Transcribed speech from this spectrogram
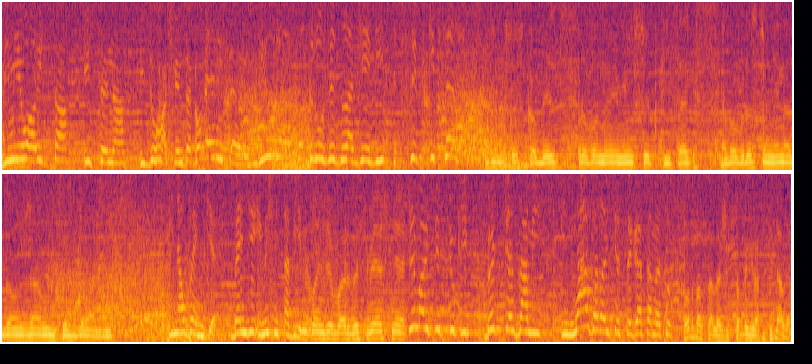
W imię Ojca i Syna i Ducha Świętego Enter! Biuro podróży dla dziewic. Szybki przelot. Większość kobiet proponuje mi szybki seks, a po prostu nie nadążam ze zbraniem. Finał będzie. Będzie i my się stawimy. Będzie bardzo śmiesznie. Trzymajcie kciuki, byćcie z nami i nagadajcie z tego SMS-u. To od was zależy, kto wygra w finale.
